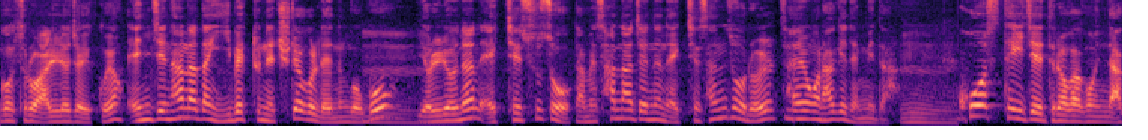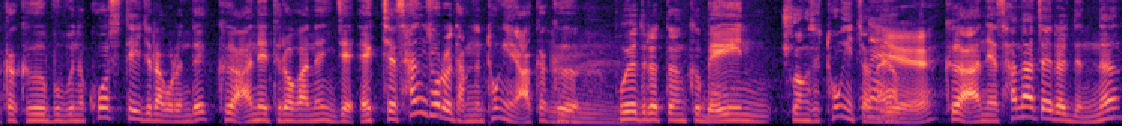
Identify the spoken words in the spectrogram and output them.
것으로 알려져 있고요. 엔진 하나당 200톤의 추력을 내는 거고 음. 연료는 액체 수소, 그다음에 산화제는 액체 산소를 사용을 하게 됩니다. 음. core stage에 들어가고 있는 아까 그 부분은 core stage라고 그러는데 그 안에 들어가는 이제 액체 산소를 담는 통이에요. 아까 그 음. 보여드렸던 그 메인 주황색 통 있잖아요. 네. 예. 그 안에 산화제를 넣는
